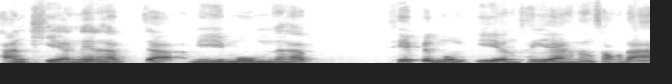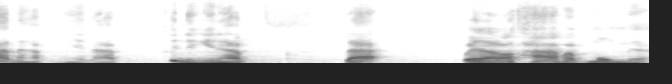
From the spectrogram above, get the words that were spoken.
ฐานเขียงเนี่ยนะครับจะมีมุมนะครับ ที่เป็นมุมเอียงทะแยงทั้งสองด้านนะครับเห็นนะครับขึ้นอย่างนี้นะครับ และเวลาเราท่าพับมุมเนี่ย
